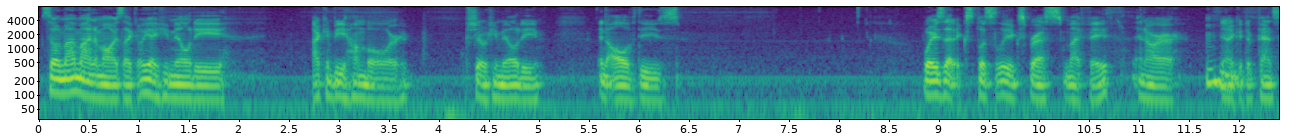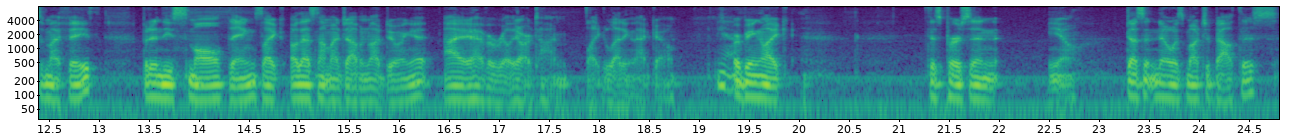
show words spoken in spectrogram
So in my mind I'm always like, "Oh yeah, humility. I can be humble or show humility in all of these ways that explicitly express my faith and are you know, mm-hmm. like a defense of my faith. But in these small things, like, oh, that's not my job, I'm not doing it, I have a really hard time like letting that go. Yeah. Or being like, this person, you know, doesn't know as much about this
